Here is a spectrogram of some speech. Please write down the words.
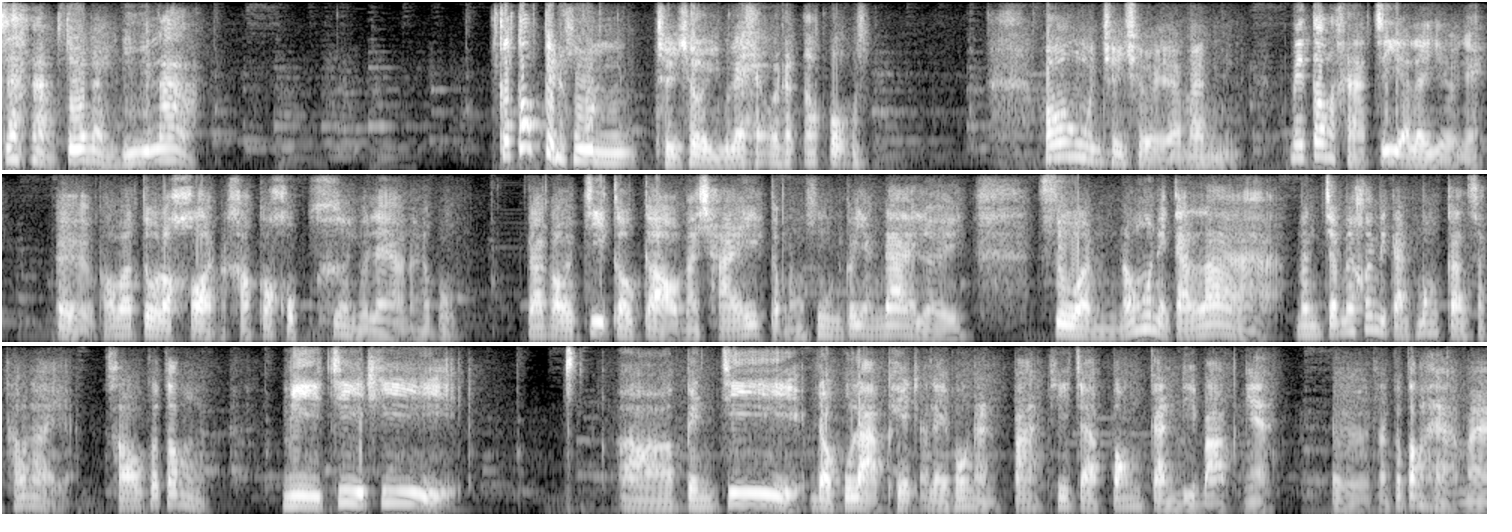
จะหาตัวไหนดีล่ะ ก็ต้องเป็นฮูนเฉยๆอยู่แล้วนะครับผม เพราะว่าฮูนเฉยๆอะมันไม่ต้องหาจี้อะไรเยอะไง เออเพราะว่าตัวละครเขาก็ครบเครื่องอยู่แล้วนะครับผมถ้าเอาจี้เก่าๆมาใช้กับน้องฮูนก็ยังได้เลย ส่วนน้องฮูนในการล่า มันจะไม่ค่อยมีการป้องกันสักเท่าไหร่เขาก็ต้องมีจี้ที่อ่าเป็นจี้ดอกกุหลาบเพชรอะไรพวกนั้นปะที่จะป้องกันดีบัฟเนี่ยเออแล้วก็ต้องหามา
